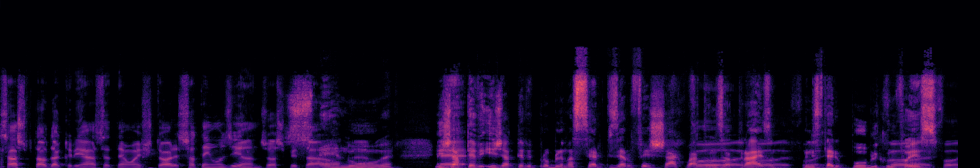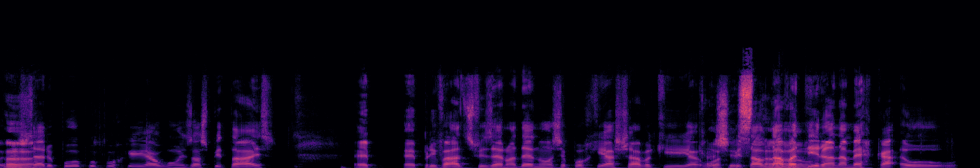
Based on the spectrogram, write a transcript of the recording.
esse Hospital da Criança tem uma história, só tem 11 anos o hospital. É, não, é. E, é. Já teve, e já teve problema sério. Quiseram fechar quatro foi, anos atrás, foi, o Ministério Público, foi, não foi isso? Foi, ah. Ministério Público, porque alguns hospitais é, é, privados fizeram a denúncia porque achava que, que o hospital estava tirando a merca o,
